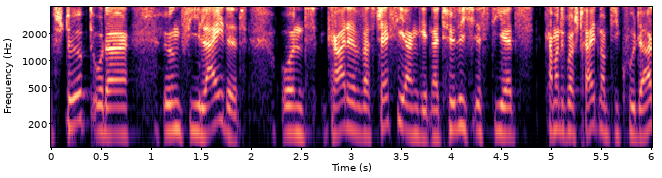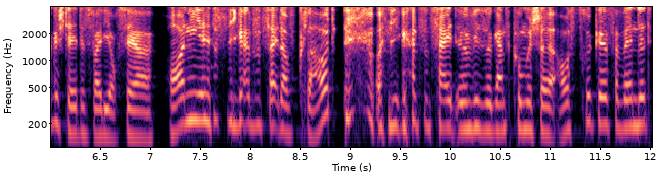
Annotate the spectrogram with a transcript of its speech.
stirbt oder irgendwie leidet. Und gerade was Jessie angeht, natürlich ist die jetzt, kann man drüber streiten, ob die cool dargestellt ist, weil die auch sehr horny ist die ganze Zeit auf Cloud und die ganze Zeit irgendwie so ganz komische Ausdrücke verwendet.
